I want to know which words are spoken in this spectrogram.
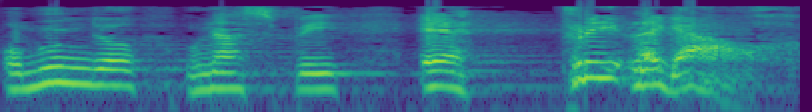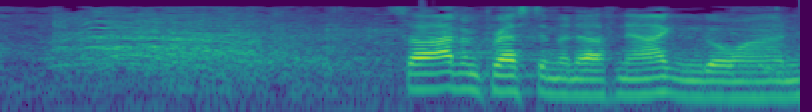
O mundo unaspi é tri legal. So I've impressed him enough. Now I can go on.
